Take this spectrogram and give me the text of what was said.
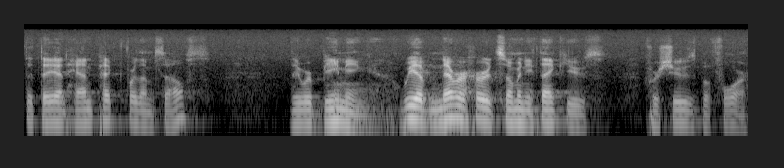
that they had handpicked for themselves, they were beaming. We have never heard so many thank yous for shoes before.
